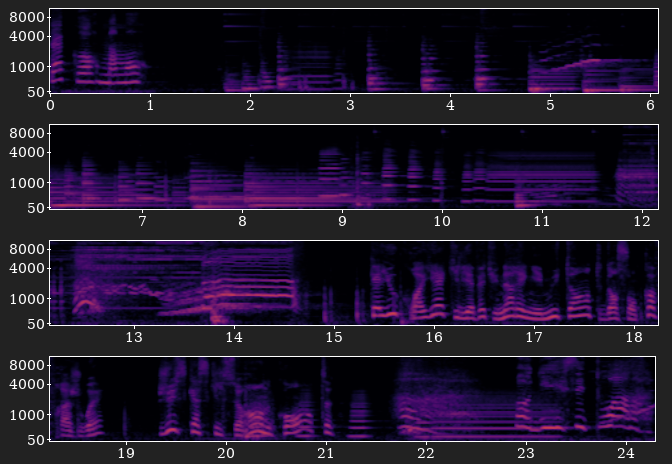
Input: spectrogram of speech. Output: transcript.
D'accord, maman. Caillou croyait qu'il y avait une araignée mutante dans son coffre à jouets, jusqu'à ce qu'il se rende compte Oggy, c'est toi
